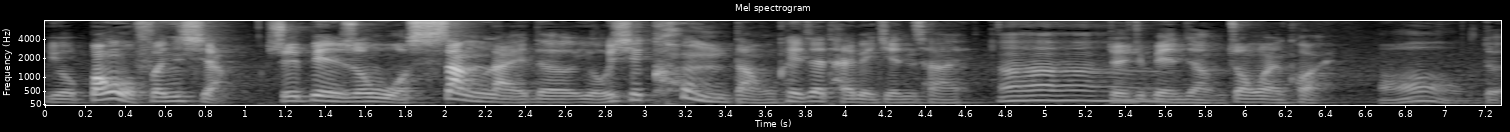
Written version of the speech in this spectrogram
有帮我分享，所以变成说我上来的有一些空档，我可以在台北兼差，啊，对，就变成这样赚外快。哦，对，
